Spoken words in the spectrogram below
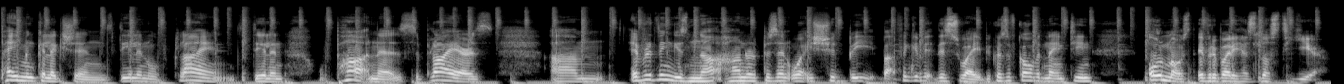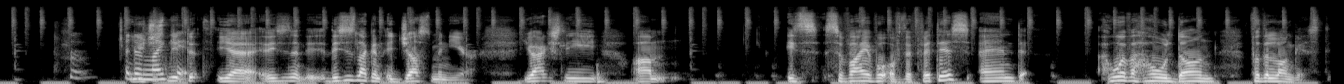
payment collections, dealing with clients, dealing with partners, suppliers. Um, everything is not 100% what it should be, but think of it this way because of COVID 19, almost everybody has lost a year. I don't like need it. To, yeah, this isn't. this is like an adjustment year. You actually um, it's survival of the fittest, and whoever hold on for the longest.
